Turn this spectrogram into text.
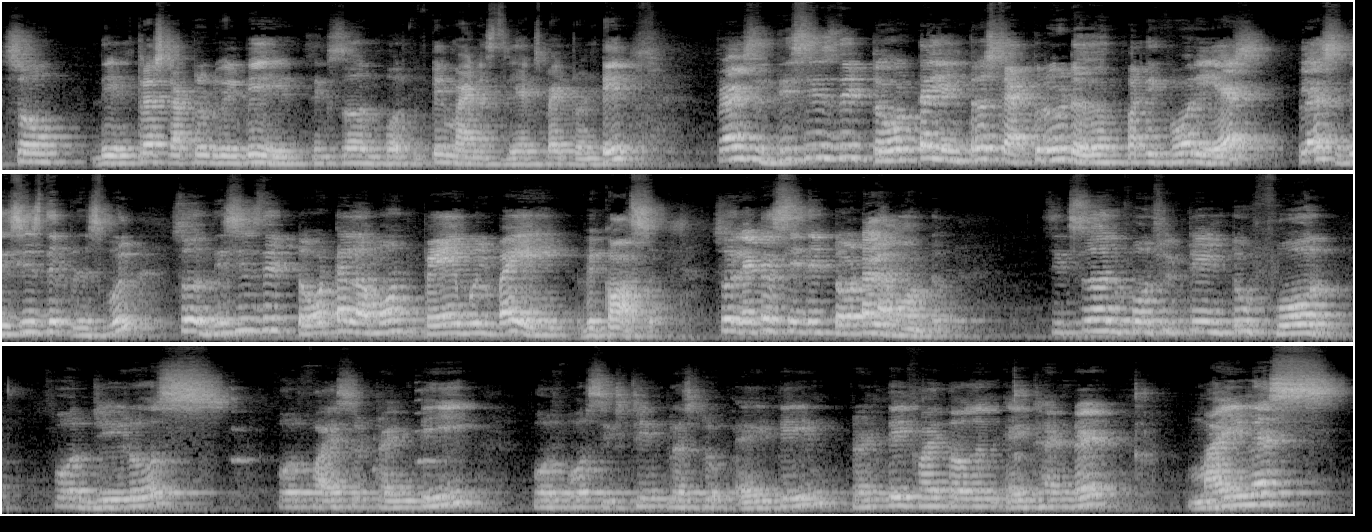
So the interest accrued will be 6450 minus 3x by 20 friends this is the total interest accrued for the four years plus this is the principal. So this is the total amount payable by Vikas. So let us see the total amount. 6450 into 4 4 zeros 4 5 to 20 4 4 16 plus 2 18 25800 minus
